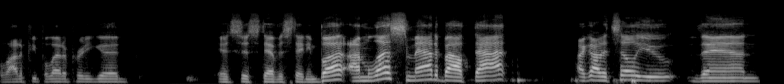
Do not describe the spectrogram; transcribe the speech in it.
a lot of people that are pretty good, it's just devastating. But I'm less mad about that. I got to tell you, than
